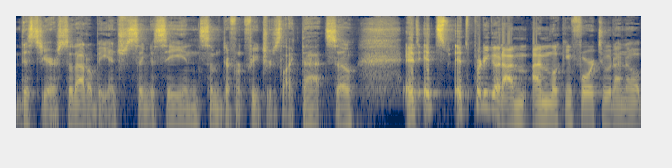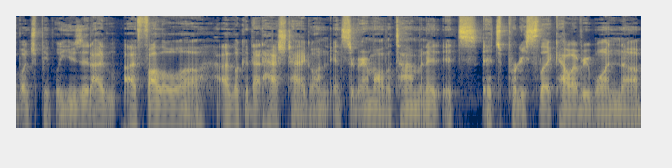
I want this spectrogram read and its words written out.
this year, so that'll be interesting to see and some different features like that. So it, it's it's pretty good. I'm I'm looking forward to it. I know a bunch of people use it. I I follow uh, I look at that hashtag on Instagram all the time, and it, it's it's pretty slick how everyone uh,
